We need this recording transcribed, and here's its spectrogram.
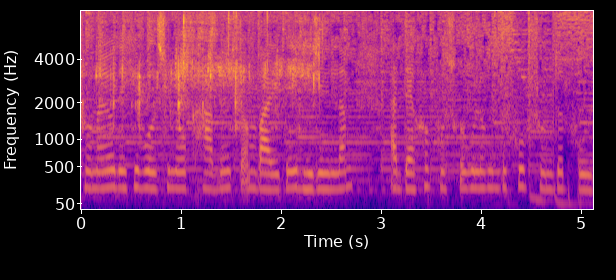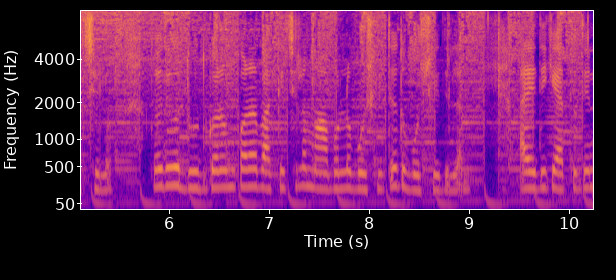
সোনাইও দেখে বলছিল ও খাবে, তো আমি বাড়িতেই ভেজে নিলাম। আর দেখো ফুসকোগুলো কিন্তু খুব সুন্দর ফুল ছিল তো এদিকে দুধ গরম করার বাকি ছিল, মা বলল, বসিয়ে দিতে তো বসিয়ে দিলাম। আর এদিকে এতদিন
